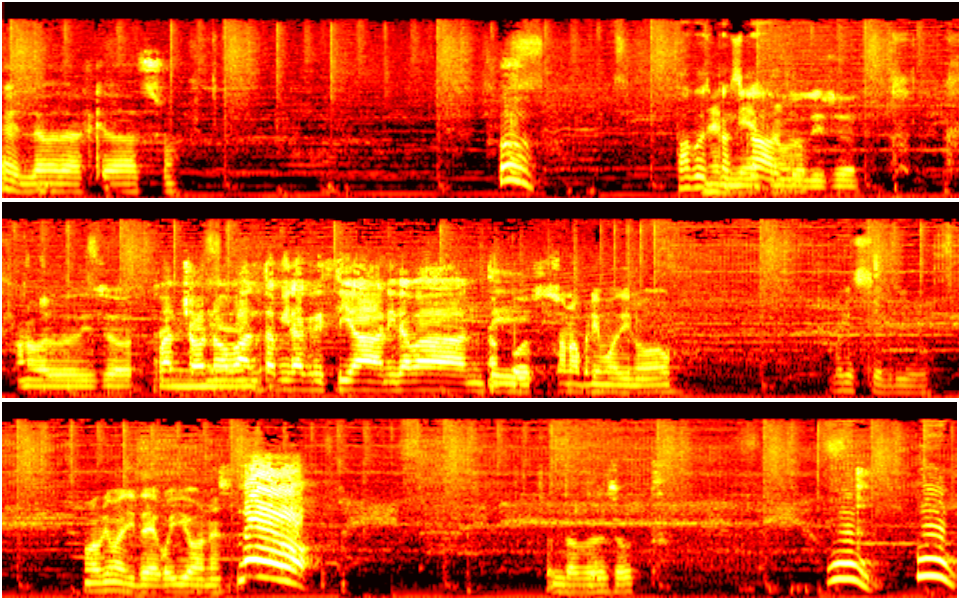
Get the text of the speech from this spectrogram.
E leva dal cazzo. Oh! Pago hanno cascato. di sotto. Hanno venuto di sotto. Ma c'ho niente. 90.000 cristiani davanti. posto, sono primo di nuovo. Ma che sei primo? Sono prima di te, coglione. No! Sono andato sotto. Uh, uh.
